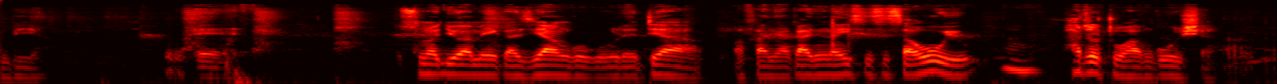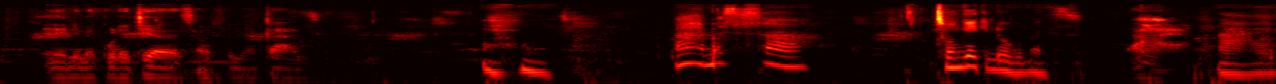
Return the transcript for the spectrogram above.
Ndiyo. Eh, unajua mimi kazi yangu kuletea wafanyakazi, na hisi sasa huyu Mm. hata tuangusha. Eh, nimekuletea sasa wafanyakazi. Ah, basi sawa, tuongee kidogo basi. Haya, Haya.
